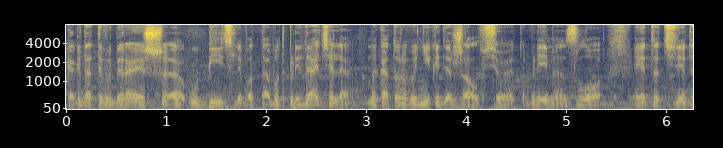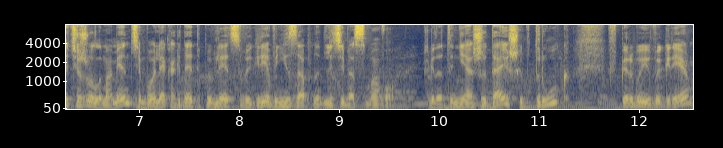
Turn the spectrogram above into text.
Когда ты выбираешь э, убить ли вот того вот предателя, на которого Ника держал все это время зло, это, это тяжелый момент, тем более, когда это появляется в игре внезапно для тебя самого. Когда ты не ожидаешь, и вдруг впервые в игре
